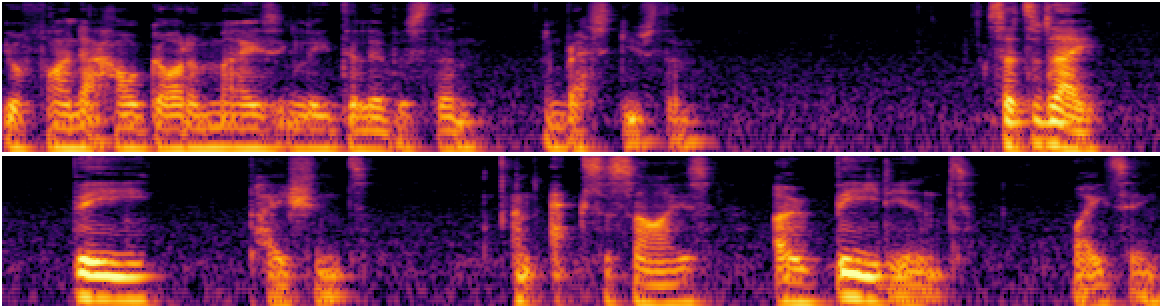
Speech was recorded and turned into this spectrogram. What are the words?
you'll find out how God amazingly delivers them and rescues them. So today, be patient and exercise obedient waiting.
